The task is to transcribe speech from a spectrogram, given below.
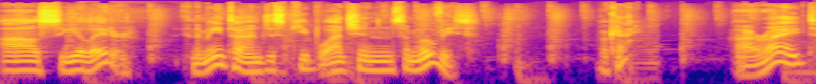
I'll see you later. In the meantime, just keep watching some movies. Okay? All right.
